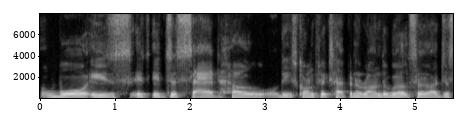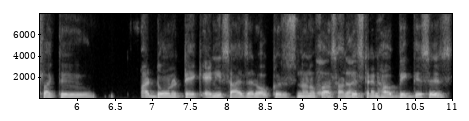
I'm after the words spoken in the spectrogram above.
war is it, it's just sad how these conflicts happen around the world. So I'd just like to, I don't want to take any sides at all because none of us same. understand how big this is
